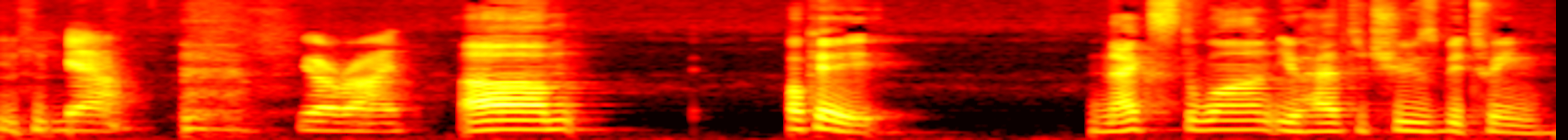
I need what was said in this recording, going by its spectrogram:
it. Yeah, you're right. Um, okay. Next one, you have to choose between.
